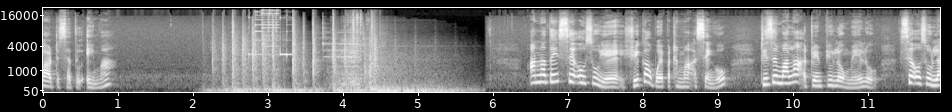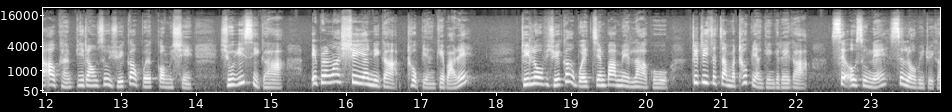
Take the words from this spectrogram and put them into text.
ကတော့တစ်ဆက်သူအိမ်ပါအာနာသိန်းစစ်အုပ်စုရဲ့ရွေးကောက်ပွဲပထမအဆင့်ကို ဒီဇင်ဘာလအတွင်းပြုလုပ်မယ်လို့စစ်အုပ်စုလက်အောက်ခံပြည်ထောင်စုရွေးကောက်ပွဲကော်မရှင် UEC ကဧပြီလ10ရက်နေ့ကထုတ်ပြန်ခဲ့ပါတယ်။ဒီလိုရွေးကောက်ပွဲကျင်းပမဲ့လကိုတိတိကျကျမထုတ်ပြန်ခင်ကတည်းကစစ်အုပ်စုနဲ့စစ်လော်ဘီတွေက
